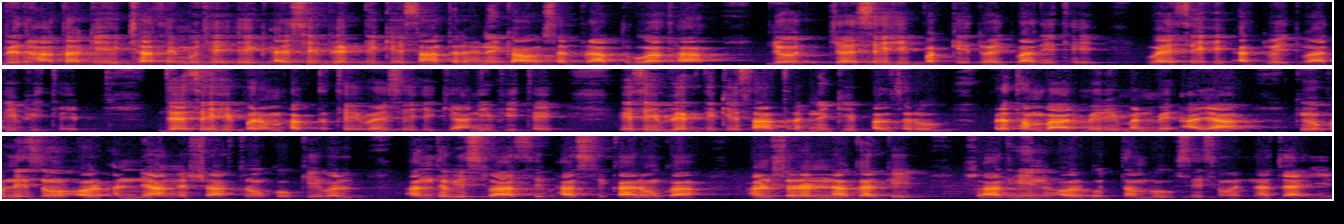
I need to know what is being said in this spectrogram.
विधाता की इच्छा से मुझे एक ऐसे व्यक्ति के साथ रहने का अवसर प्राप्त हुआ था, जो जैसे ही पक्के द्वैतवादी थे, वैसे ही अद्वैतवादी भी थे। जैसे ही परम भक्त थे, वैसे ही ज्ञानी भी थे। इसी व्यक्ति के साथ रहने के फलस्वरूप प्रथम बार मेरे मन में आया कि उपनिषदों और अन्यान्य शास्त्रों को केवल अंधविश्वास से भाष्यकारों का अनुसरण न करके स्वाधीन और उत्तम रूप से समझना चाहिए।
